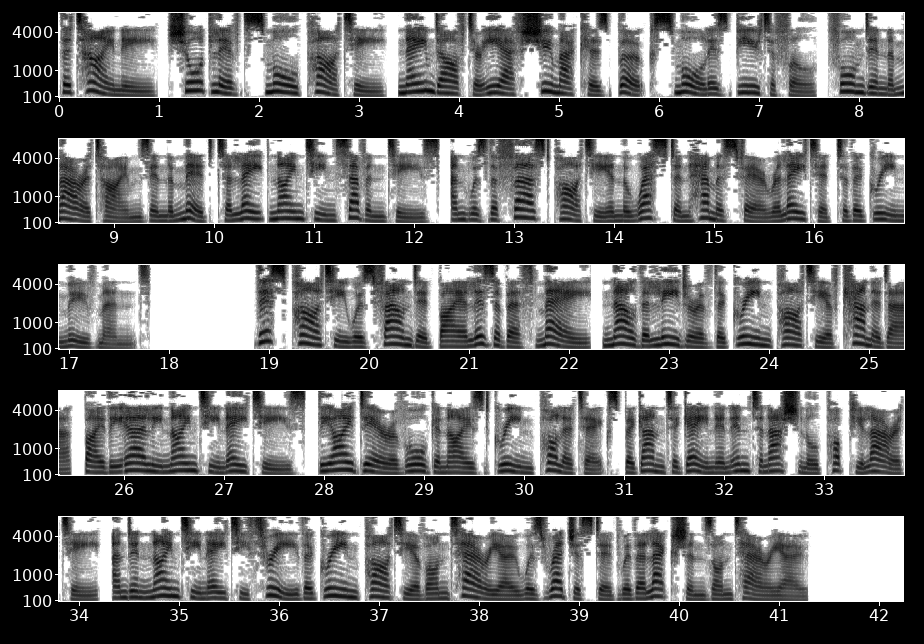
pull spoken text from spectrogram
The tiny, short-lived small party, named after E. F. Schumacher's book Small is Beautiful, formed in the Maritimes in the mid to late 1970s, and was the first party in the Western Hemisphere related to the Green Movement. This party was founded by Elizabeth May, now the leader of the Green Party of Canada. By the early 1980s, the idea of organized green politics began to gain in international popularity, and in 1983 the Green Party of Ontario was registered with Elections Ontario.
